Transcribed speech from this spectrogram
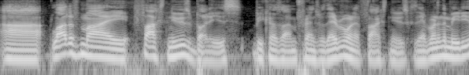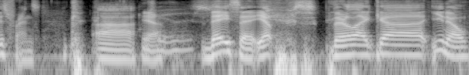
Uh, a lot of my Fox News buddies, because I'm friends with everyone at Fox News, because everyone in the media is friends, uh, yeah. they say, yep, they're like, uh, you know,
